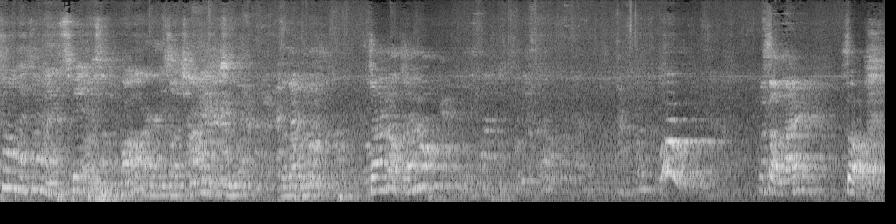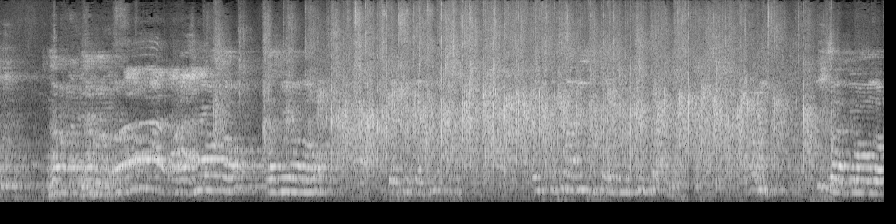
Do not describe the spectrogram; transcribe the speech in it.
Sound like someone spitting some bars or trying to. Turn it up, turn it up. Woo! What's up, Larry? So, as we all know, as we all know, thank you, thank you. It's it's not easy to say in two seconds. So as you all know,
